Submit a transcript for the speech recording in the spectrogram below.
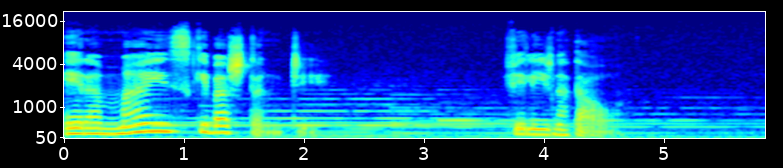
era mais que bastante. Feliz Natal!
